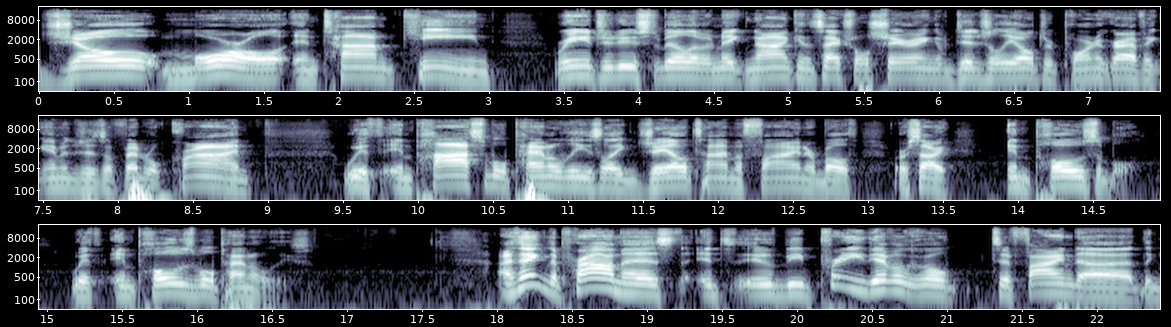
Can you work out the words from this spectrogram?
Joe Morelle and Tom Kean reintroduced a bill that would make non consensual sharing of digitally altered pornographic images a federal crime with impossible penalties like jail time, a fine, or both. Or, sorry, imposable, with imposable penalties. I think the problem is it's, it would be pretty difficult to find uh, the,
